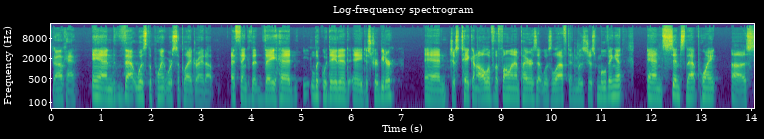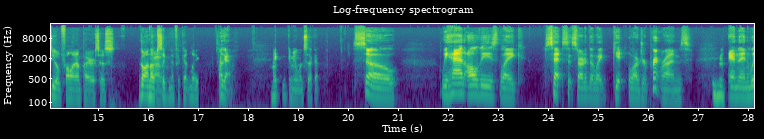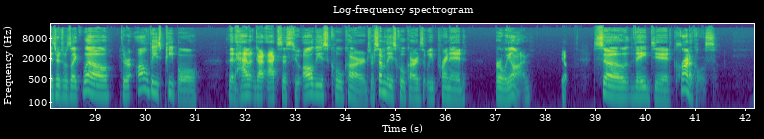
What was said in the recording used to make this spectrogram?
okay. And that was the point where supply dried up. I think that they had liquidated a distributor and just taken all of the Fallen Empires that was left and was just moving it. And since that point, uh, Sealed Fallen Empires has gone up significantly. Okay. Give me one second. So we had all these like sets that started to like get larger print runs. Mhm. And then Wizards was like, well, there are all these people that haven't got access to all these cool cards or some of these cool cards that we printed early on. Yep. So they did Chronicles.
